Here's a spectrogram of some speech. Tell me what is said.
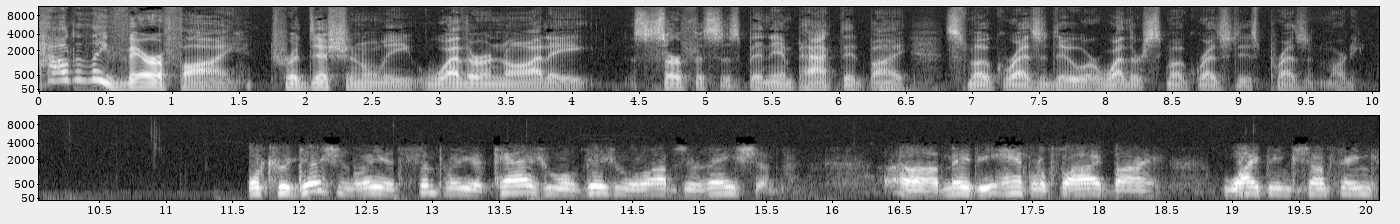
How do they verify traditionally whether or not a surface has been impacted by smoke residue or whether smoke residue is present, Marty? Well, traditionally, it's simply a casual visual observation, uh, maybe amplified by wiping something,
